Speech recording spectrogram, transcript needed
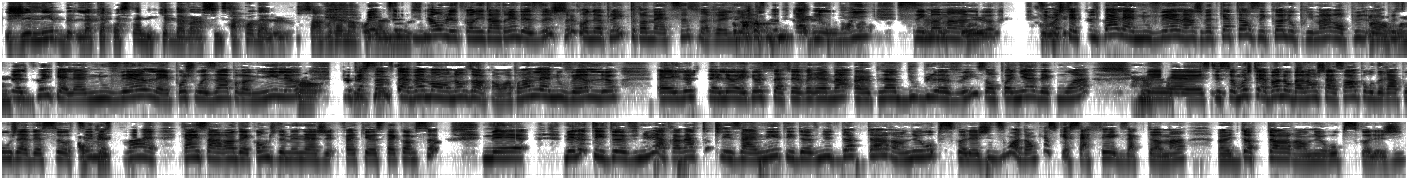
J'inhibe la capacité à l'équipe d'avancer. Ça n'a pas d'allure. Ça n'a vraiment pas d'allure. Guillaume, ce qu'on est en train de se dire, je suis sûr qu'on a plein de traumatismes reliés à ça dans nos vies, ces moments-là. Tu sais, moi, j'étais tout le temps à la nouvelle. Hein. J'ai fait 14 écoles au primaire. On peut, on ah, peut se dire que la nouvelle n'est pas choisie en premier. Là. personne ne savait mon nom. Donc, on va prendre la nouvelle. Là, Et là j'étais là. Écoute, ça fait vraiment un plan W. Ils sont pognés avec moi. Mais euh, c'est ça. Moi, j'étais bonne au ballon chasseur pour drapeau. J'avais ça. Tu sais, Mais souvent, quand ils s'en rendaient compte, je déménageais. Fait que c'était comme ça. Mais, mais là, tu es devenu, à travers toutes les années, tu es devenu docteur en neuropsychologie. Dis-moi donc, qu'est-ce que ça fait exactement un docteur en neuropsychologie?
